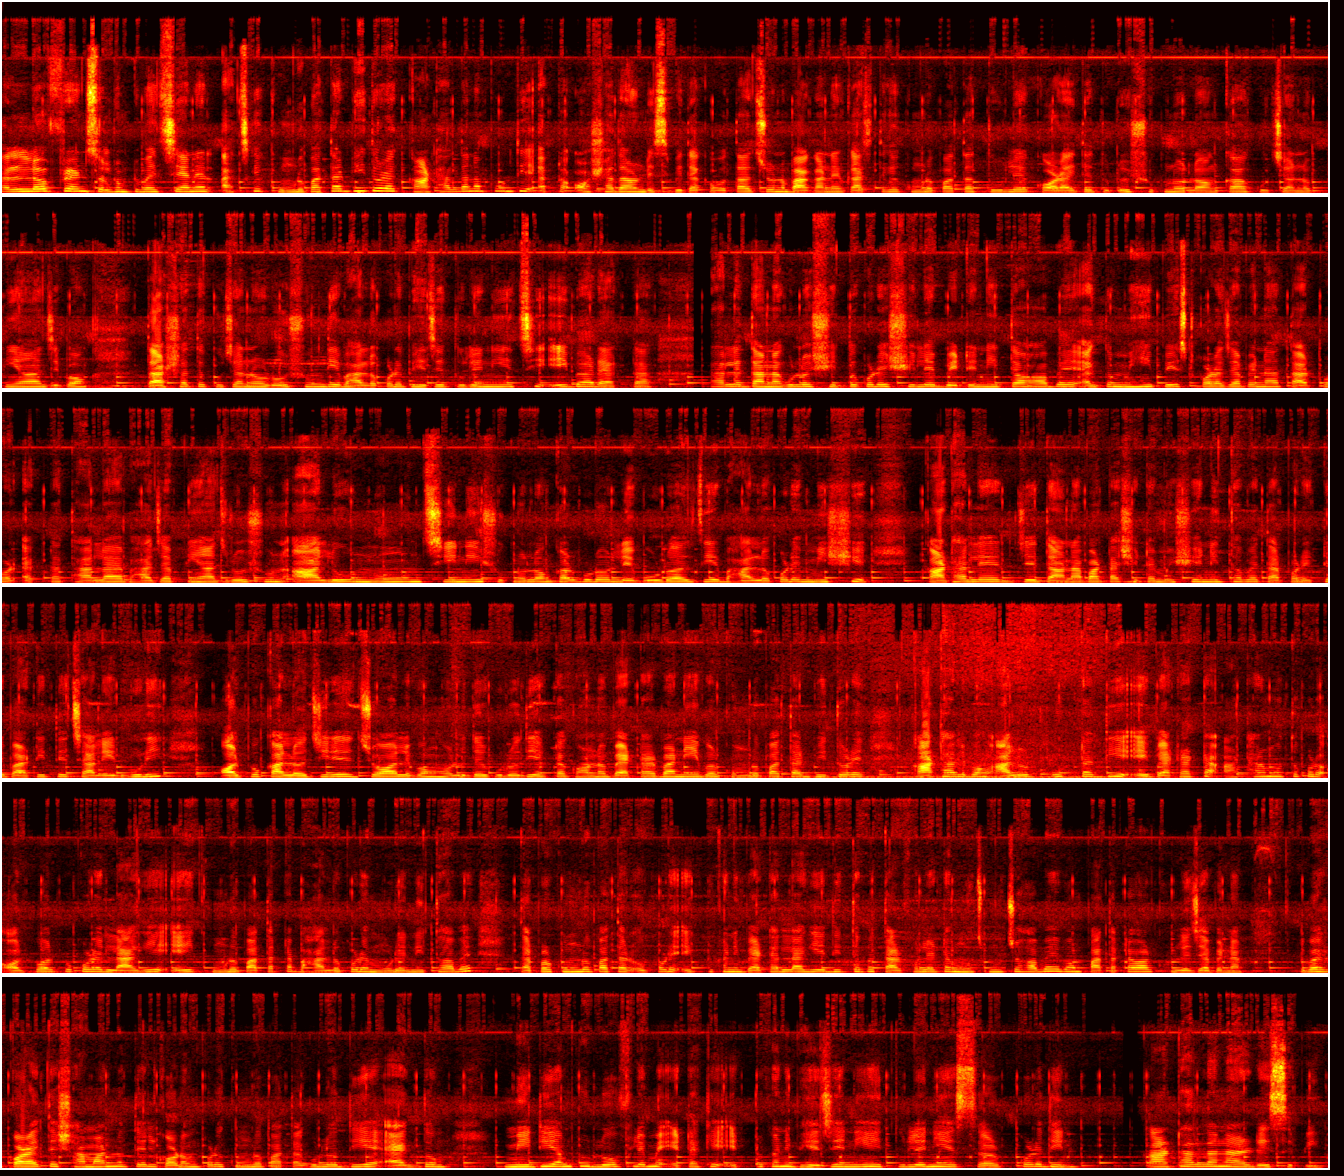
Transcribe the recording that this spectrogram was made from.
Hello friends welcome to my channel আজকে কুমড়ো পাতার ভিতরে কাঁঠাল দানা পুর দিয়ে একটা অসাধারণ রেসিপি দেখাবো। তার জন্য বাগানের গাছ থেকে কুমড়ো পাতা তুলে কড়াইতে দুটো শুকনো লঙ্কা, কুচানো পেঁয়াজ এবং তার সাথে কুচানো রসুন দিয়ে ভালো করে ভেজে তুলে নিয়েছি। এইবার একটা কাঁঠালের দানাগুলো সিদ্ধ করে শিলে বেটে নিতে হবে। একদম মিহি পেস্ট করা যাবে না। তারপর একটা থালায় ভাজা পেঁয়াজ, রসুন, আলু, নুন, চিনি, শুকনো লঙ্কার গুঁড়ো, লেবুর রস দিয়ে ভালো করে মিশিয়ে কাঁঠালের যে দানা বাটা সেটা মিশিয়ে নিতে হবে। তারপর একটি বাটিতে চালের গুঁড়ি, অল্প কালো জিরে, জল এবং হলুদের গুঁড়ো দিয়ে একটা ঘন ব্যাটার বানিয়ে, এবার কুমড়ো পাতার ভিতরে কাঁঠাল এবং আলুর পুরটা দিয়ে এই ব্যাটারটা আঠার মতো করে অল্প অল্প করে লাগিয়ে এই কুমড়ো পাতাটা ভালো করে মুড়ে নিতে হবে। তারপর কুমড়ো পাতার ওপরে একটুখানি ব্যাটার লাগিয়ে দিতে হবে। তার ফলে এটা মুচমুচো হবে এবং পাতাটাও আর খুলে যাবে না। এবার কড়াইতে সামান্য তেল গরম করে কুমড়ো পাতাগুলো দিয়ে একদম মিডিয়াম টু লো ফ্লেমে এটাকে একটুখানি ভেজে নিয়ে তুলে নিয়ে সার্ভ করে দিন। কাঁঠাল দানার রেসিপি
